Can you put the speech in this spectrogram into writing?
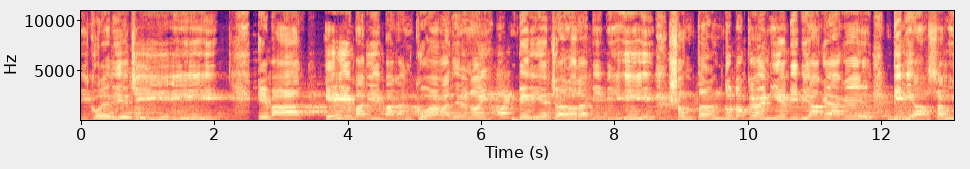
করে দিয়েছি। এবার এই বাড়ি বাগান কু আমাদের নয়। বেরিয়ে চলো রে বিবি। সন্তান দুটোকে নিয়ে বিবি আগে আগে, বিবি আর স্বামী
